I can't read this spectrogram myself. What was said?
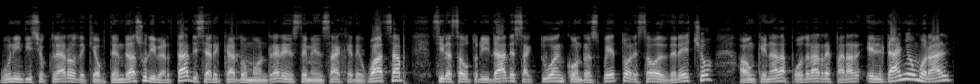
un indicio claro de que obtendrá su libertad, dice Ricardo Monreal en este mensaje de WhatsApp, si las autoridades actúan con respeto al Estado de Derecho, aunque nada podrá reparar el daño moral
